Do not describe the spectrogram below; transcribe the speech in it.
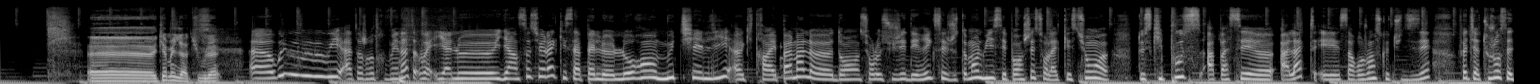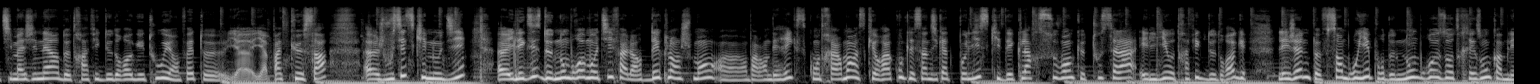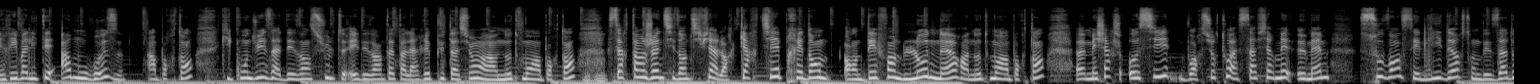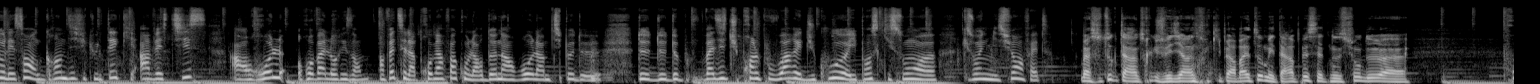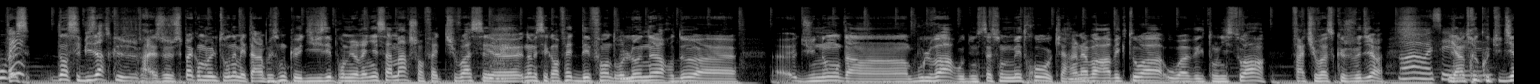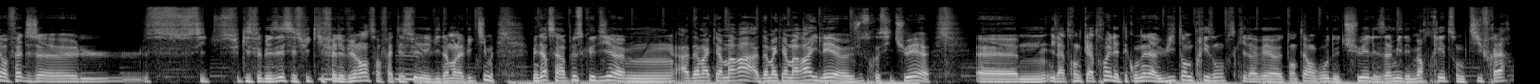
Euh, Camélia, tu voulais Euh, oui, oui, oui, oui. Attends, je retrouve mes notes. Ouais, il y a le, y a un sociologue qui s'appelle Laurent Muccelli euh, qui travaille pas mal euh, dans, sur le sujet des RICS et justement lui il s'est penché sur la question euh, de ce qui pousse à passer euh, à l'acte et ça rejoint ce que tu disais. En fait, il y a toujours cet imaginaire de trafic de drogue et tout et en fait, il y a, a pas que ça. Je vous cite ce qu'il nous dit. Il existe de nombreux motifs à leur déclenchement en parlant des RICS, contrairement à ce que racontent les syndicats de police qui déclarent souvent que tout cela est lié au trafic de drogue. Les jeunes peuvent s'embrouiller pour de nombreuses autres raisons comme les rivalités amoureuses, important, qui conduisent à des insultes et des atteintes à la réputation, un autre mot important. Certains jeunes s'identifient à leur quartier, prétendent en défendre l'honneur, un autre mot important, euh, mais cherchent aussi, voire surtout, à s'affirmer eux-mêmes. Souvent, ces leaders sont des adolescents en grande difficulté qui investissent un rôle revalorisant. En fait, c'est la première fois qu'on leur donne un rôle un petit peu de, de, de, de- vas-y, tu prends le pouvoir et du coup, euh, ils pensent qu'ils sont, euh, qu'ils ont une mission en fait. Bah surtout que t'as un truc, je vais dire un truc hyper bateau, mais t'as un peu cette notion de. euh, Prouver non, c'est bizarre ce que je, enfin, je je sais pas comment le tourner, mais t'as l'impression que diviser pour mieux régner, ça marche en fait. Tu vois, c'est euh, non, mais c'est qu'en fait défendre l'honneur de euh, euh, du nom d'un boulevard ou d'une station de métro qui a rien à voir avec toi ou avec ton histoire. Enfin, tu vois ce que je veux dire. Ouais, ouais. Il y a un truc où tu dis en fait, je, celui qui se fait baiser, c'est celui qui fait les violences en fait, et Mm. c'est évidemment la victime. Mais d'ailleurs, c'est un peu ce que dit euh, Adama Kamara. Adama Kamara, il est euh, juste resitué. Euh, il a 34 ans, il a été condamné à 8 ans de prison parce qu'il avait tenté en gros de tuer les amis des meurtriers de son petit frère.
